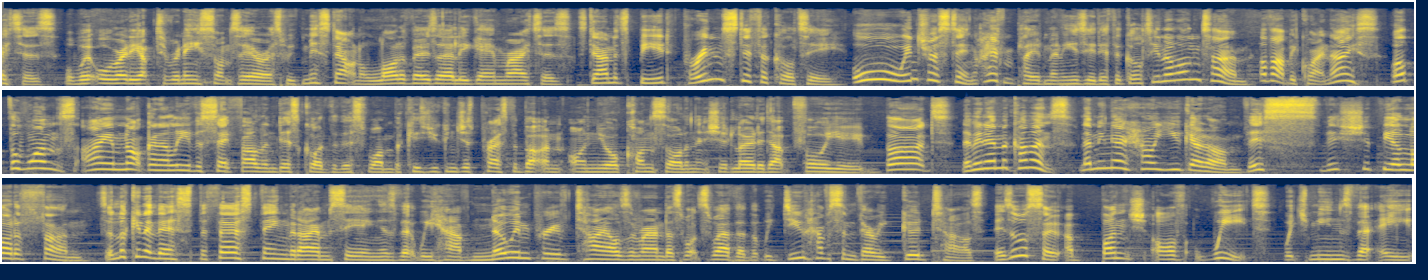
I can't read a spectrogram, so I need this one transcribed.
writers. Well, we're already up to Renaissance era, so we've missed out on a lot of those early game writers. Standard speed, Prince difficulty. Oh, interesting. I haven't played on an easy difficulty in a long time. Oh, that'd be quite nice. Well, for once, I am not going to leave a save file in Discord for this one because you can just press the button on your console and it should load it up for you. But let me know in the comments. Let me know how you get on. This this should be a lot of fun. So looking at this, the first thing that I am seeing is that we have no improved tiles around us whatsoever, but we do have some very good tiles. There's also a bunch of wheat, which means that a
